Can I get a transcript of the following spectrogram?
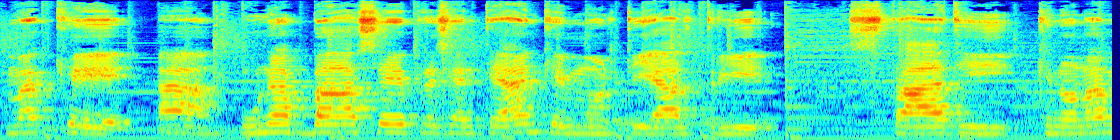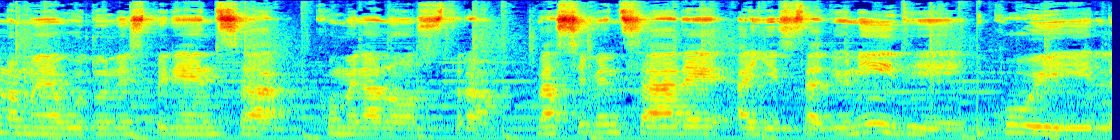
ma che ha una base presente anche in molti altri stati che non hanno mai avuto un'esperienza come la nostra. Basti pensare agli Stati Uniti, in cui il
